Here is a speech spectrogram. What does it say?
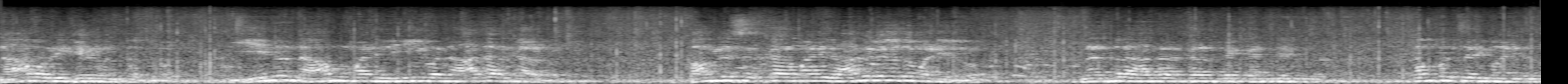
ನಾವು ಅವ್ರಿಗೆ ಹೇಳುವಂಥದ್ದು ಏನು ನಾವು ಮಾಡಿದ ಈ ಒಂದು ಆಧಾರ್ ಕಾರ್ಡ್ ಕಾಂಗ್ರೆಸ್ ಸರ್ಕಾರ ಮಾಡಿದ ಆಗ ವಿರೋಧ ಮಾಡಿದ್ರು ನಂತರ ಆಧಾರ್ ಕಾರ್ಡ್ ಬೇಕಂತ ಕಂಪಲ್ಸರಿ ಮಾಡಿದ್ರು.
